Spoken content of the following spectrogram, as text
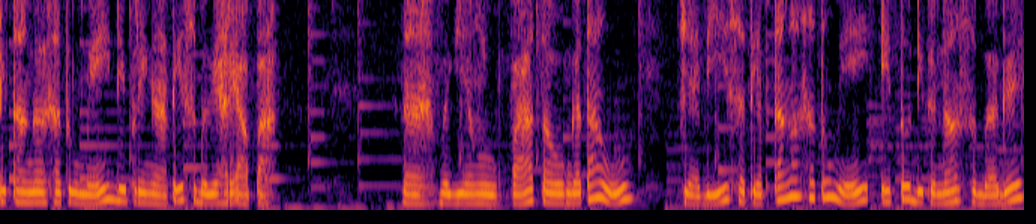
di tanggal 1 Mei diperingati sebagai hari apa? Nah, bagi yang lupa atau nggak tahu, jadi setiap tanggal 1 Mei itu dikenal sebagai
